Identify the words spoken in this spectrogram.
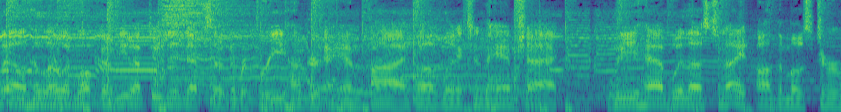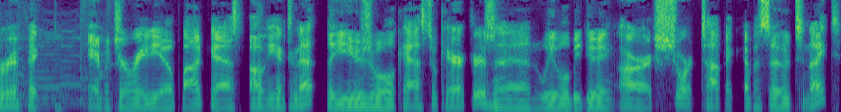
Well, hello and welcome. You have tuned in to episode number 305 of Linux in the Ham Shack. We have with us tonight on the most terrific amateur radio podcast on the internet, the usual cast of characters, and we will be doing our short topic episode tonight.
